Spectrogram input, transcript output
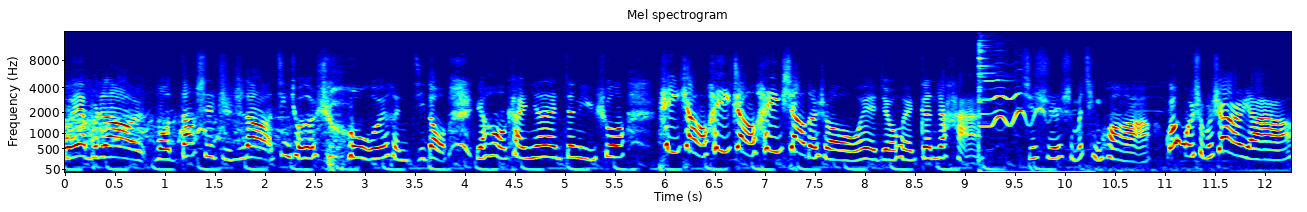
我也不知道，我当时只知道进球的时候我也很激动，然后我看人家在这里说嘿哨黑哨黑哨的时候，我也。就会跟着喊，其实什么情况啊？关我什么事儿呀？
